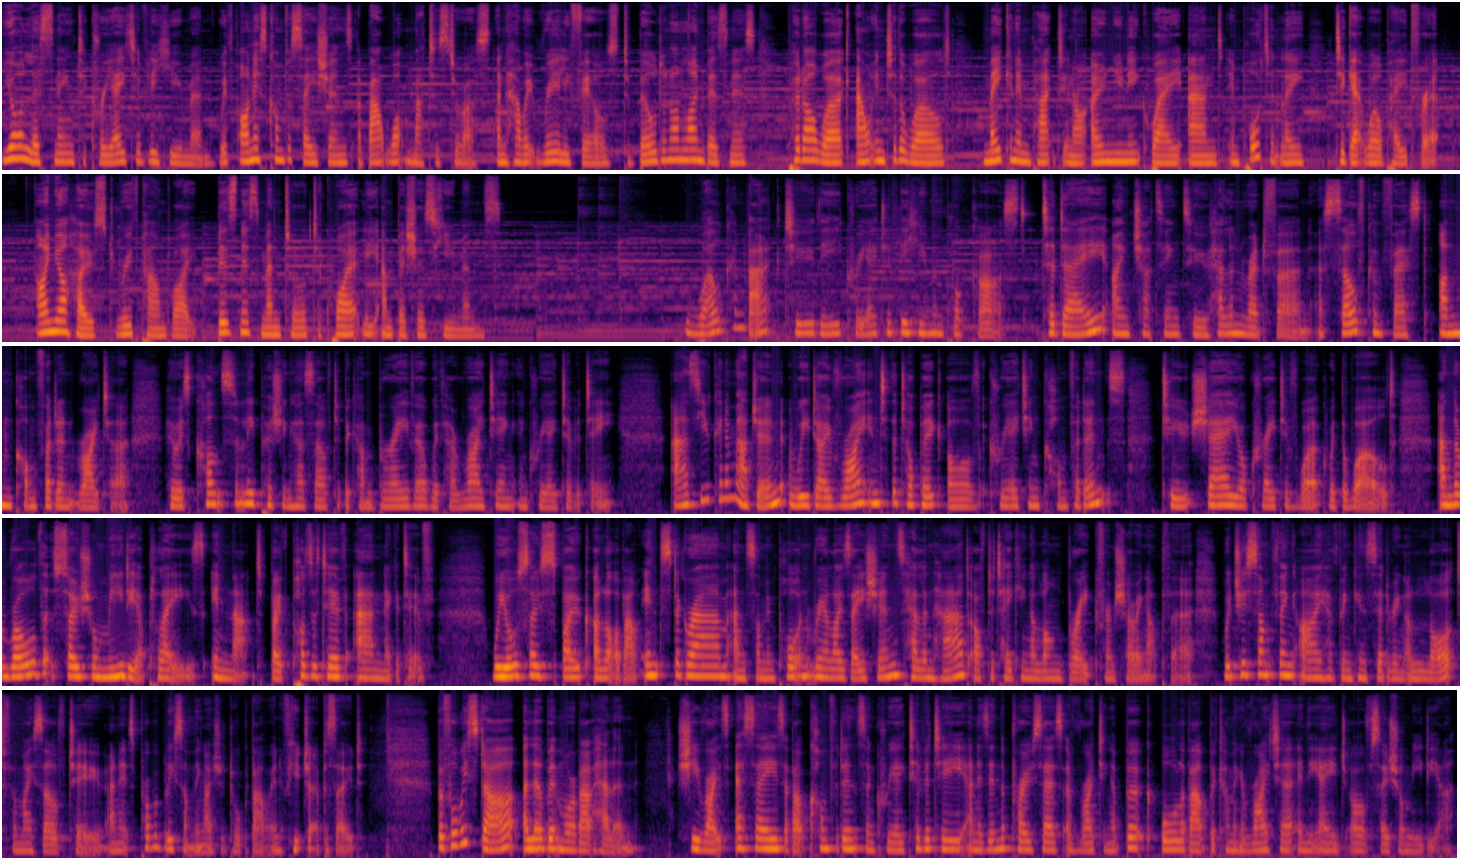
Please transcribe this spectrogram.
You're listening to Creatively Human with honest conversations about what matters to us and how it really feels to build an online business, put our work out into the world, make an impact in our own unique way, and importantly, to get well paid for it. I'm your host, Ruth Poundwhite, business mentor to quietly ambitious humans. Welcome back to the Creatively Human podcast. Today I'm chatting to Helen Redfern, a self confessed unconfident writer who is constantly pushing herself to become braver with her writing and creativity. As you can imagine, we dive right into the topic of creating confidence to share your creative work with the world and the role that social media plays in that, both positive and negative. We also spoke a lot about Instagram and some important realizations Helen had after taking a long break from showing up there, which is something I have been considering a lot for myself too, and it's probably something I should talk about in a future episode. Before we start, a little bit more about Helen. She writes essays about confidence and creativity and is in the process of writing a book all about becoming a writer in the age of social media.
